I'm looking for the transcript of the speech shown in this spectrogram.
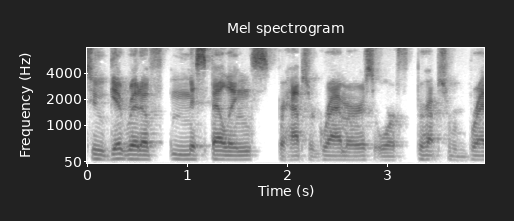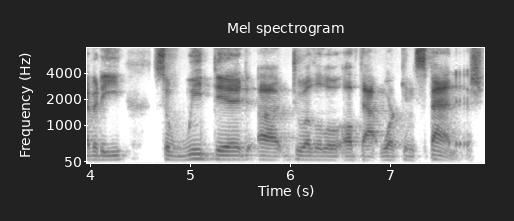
to get rid of misspellings, perhaps or grammars, or perhaps for brevity. So we did uh, do a little of that work in Spanish.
